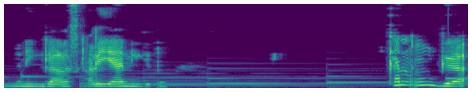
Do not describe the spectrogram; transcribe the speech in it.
meninggal sekalian gitu kan enggak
